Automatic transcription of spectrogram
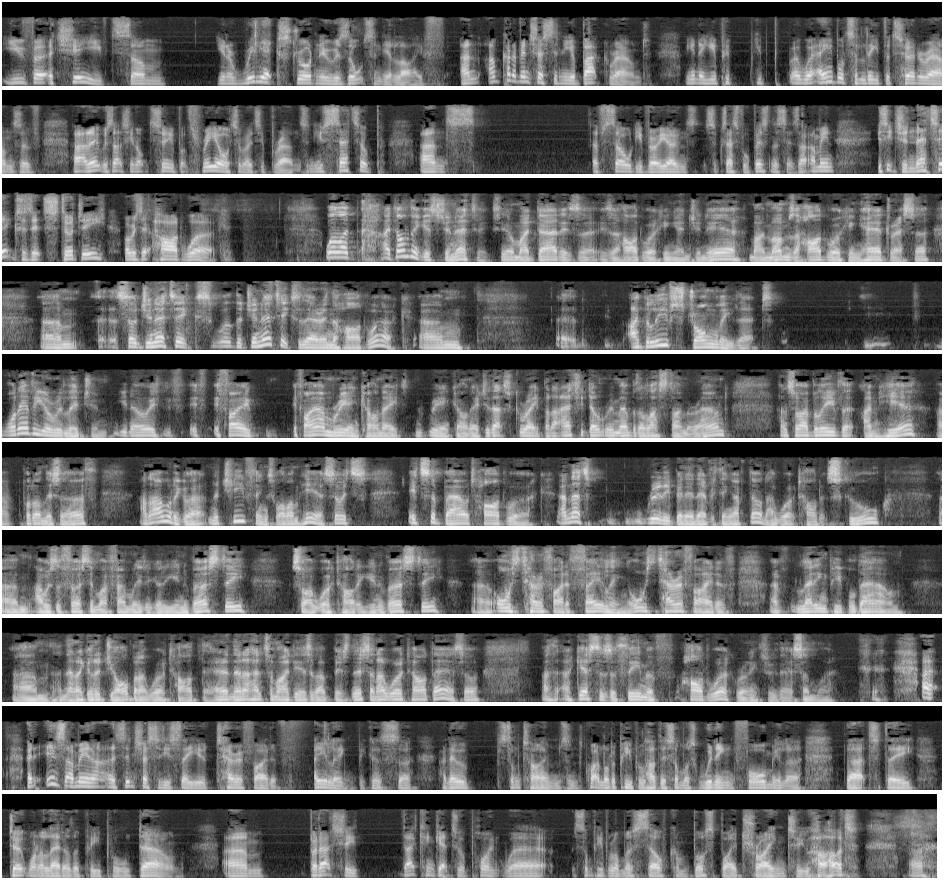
you've uh, achieved some you know, really extraordinary results in your life. And I'm kind of interested in your background. You know, you, you were able to lead the turnarounds of, I know it was actually not two, but three automotive brands, and you set up and have sold your very own successful businesses. I mean, is it genetics? Is it study? Or is it hard work? Well, I, I don't think it's genetics. You know, my dad is a, is a hardworking engineer. My mum's a hardworking hairdresser. Um, so genetics, well, the genetics are there in the hard work. Um, uh, I believe strongly that whatever your religion, you know, if, if, if I if I am reincarnated, reincarnated, that's great. But I actually don't remember the last time around, and so I believe that I'm here, I'm put on this earth, and I want to go out and achieve things while I'm here. So it's it's about hard work, and that's really been in everything I've done. I worked hard at school. Um, I was the first in my family to go to university, so I worked hard at university. Uh, always terrified of failing, always terrified of of letting people down. Um, and then I got a job and I worked hard there. And then I had some ideas about business and I worked hard there. So I, I guess there's a theme of hard work running through there somewhere. uh, it is. I mean, uh, it's interesting you say you're terrified of failing because uh, I know sometimes, and quite a lot of people have this almost winning formula that they don't want to let other people down. Um, but actually, that can get to a point where some people almost self combust by trying too hard. Uh,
